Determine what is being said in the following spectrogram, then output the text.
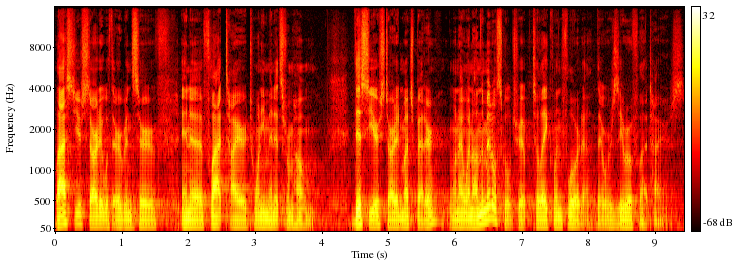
Last year started with Urban Serve in a flat tire 20 minutes from home. This year started much better when I went on the middle school trip to Lakeland, Florida. There were zero flat tires.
